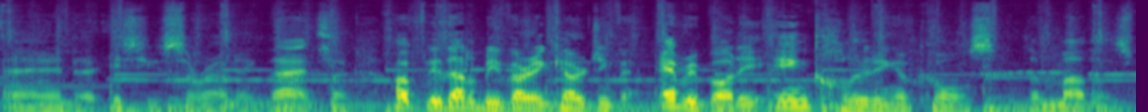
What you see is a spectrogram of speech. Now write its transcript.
and uh, issues surrounding that. So hopefully that'll be very encouraging for everybody, including, of course, the mothers.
